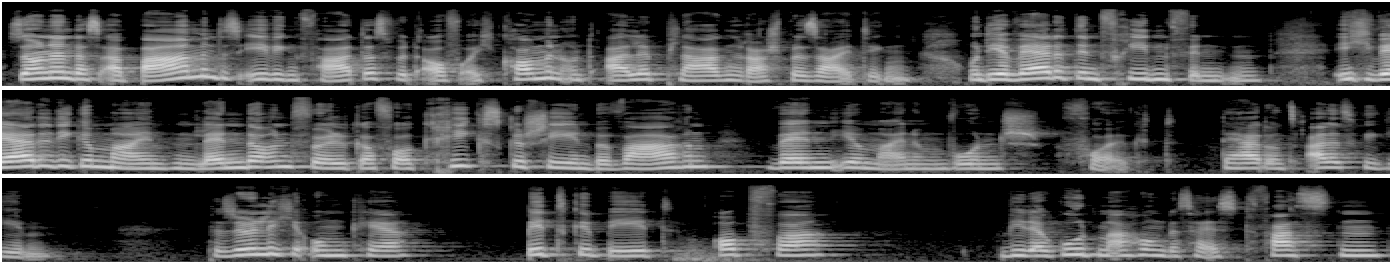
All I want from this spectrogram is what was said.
sondern das Erbarmen des ewigen Vaters wird auf euch kommen und alle Plagen rasch beseitigen. Und ihr werdet den Frieden finden. Ich werde die Gemeinden, Länder und Völker vor Kriegsgeschehen bewahren, wenn ihr meinem Wunsch folgt. Der hat uns alles gegeben. Persönliche Umkehr, Bittgebet, Opfer, Wiedergutmachung, das heißt Fasten,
